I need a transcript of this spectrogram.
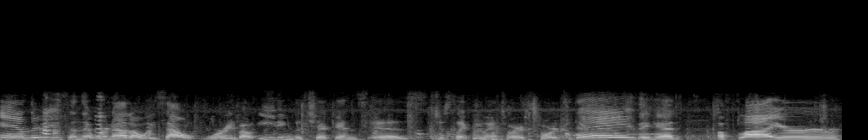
And the reason that we're not always out worried about eating the chickens is just like we went to our store today, they had a flyer,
